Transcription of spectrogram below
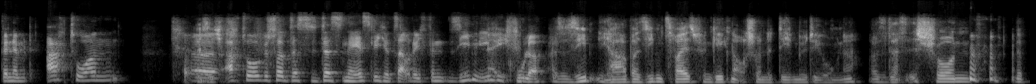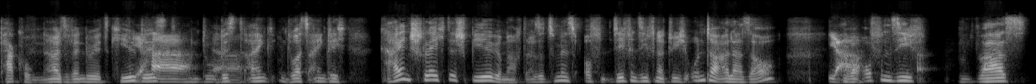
wenn er mit acht Toren also ich, äh, acht Tore geschossen, das, das ist eine hässliche Zahl. Oder ich finde sieben irgendwie ja, cooler. Find, also sieben, ja, aber sieben zwei ist für den Gegner auch schon eine Demütigung, ne? Also das ist schon eine Packung, ne? Also wenn du jetzt Kiel ja, bist und du ja. bist eigentlich und du hast eigentlich kein schlechtes Spiel gemacht. Also zumindest defensiv natürlich unter aller Sau. Ja. Aber offensiv war es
